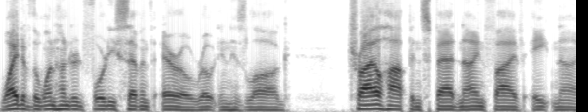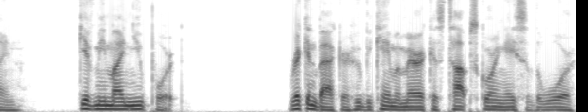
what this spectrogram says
White of the 147th Aero wrote in his log, Trial hop in SPAD 9589. Give me my Nieuport. Rickenbacker, who became America's top scoring ace of the war,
